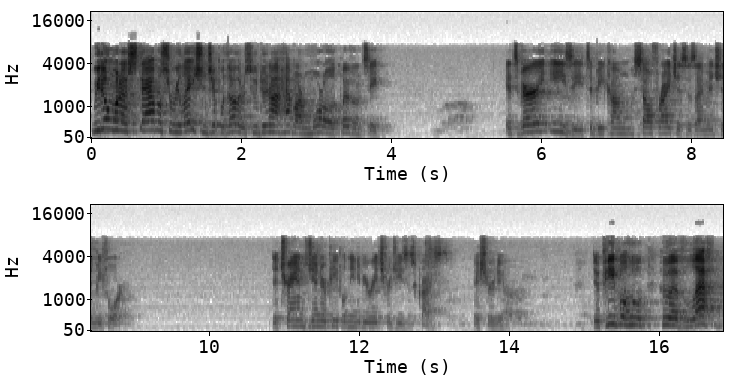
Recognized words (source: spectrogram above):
we don't want to establish a relationship with others who do not have our moral equivalency. It's very easy to become self righteous, as I mentioned before. Do transgender people need to be reached for Jesus Christ? They sure do. Do people who, who have left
